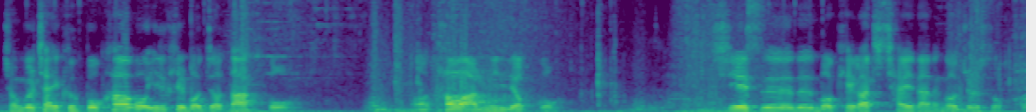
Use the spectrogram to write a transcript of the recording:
정글 차이 극복하고 1킬 먼저 땄고 어, 타워 안 밀렸고 CS는 뭐 개같이 차이 나는 거 어쩔 수 없고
